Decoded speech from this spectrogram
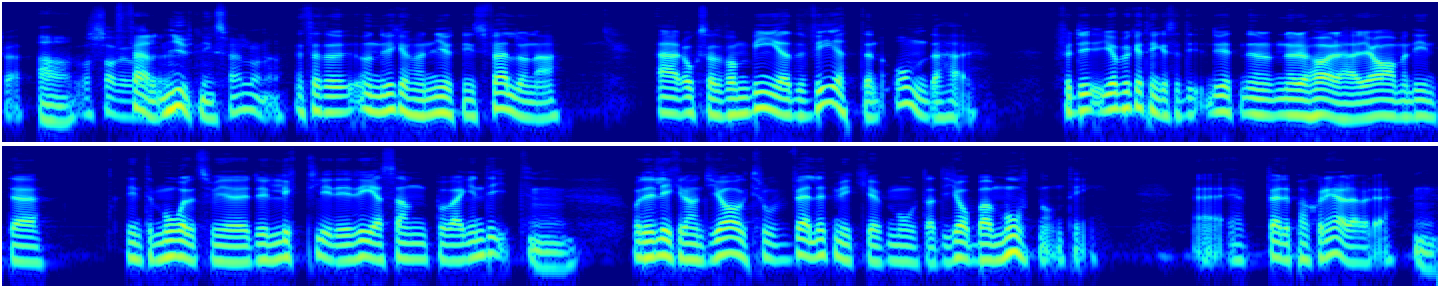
trap. Ja, Vad sa vi fäll, njutningsfällorna. Ett sätt att undvika de här njutningsfällorna är också att vara medveten om det här. För det, jag brukar tänka så att, du vet när, när du hör det här, ja men det är inte, det är inte målet som gör dig lycklig, det är resan på vägen dit. Mm. Och det är likadant, jag tror väldigt mycket mot att jobba mot någonting. Eh, Jag är väldigt passionerad över det. Mm.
